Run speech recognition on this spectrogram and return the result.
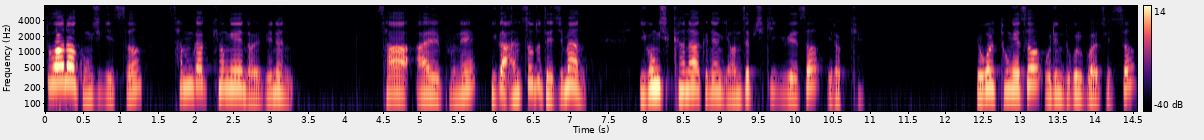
또 하나 공식이 있어. 삼각형의 넓이는 4r분의 이거 안 써도 되지만 이 공식 하나 그냥 연습시키기 위해서 이렇게 요걸 통해서 우린 누굴 구할 수 있어?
